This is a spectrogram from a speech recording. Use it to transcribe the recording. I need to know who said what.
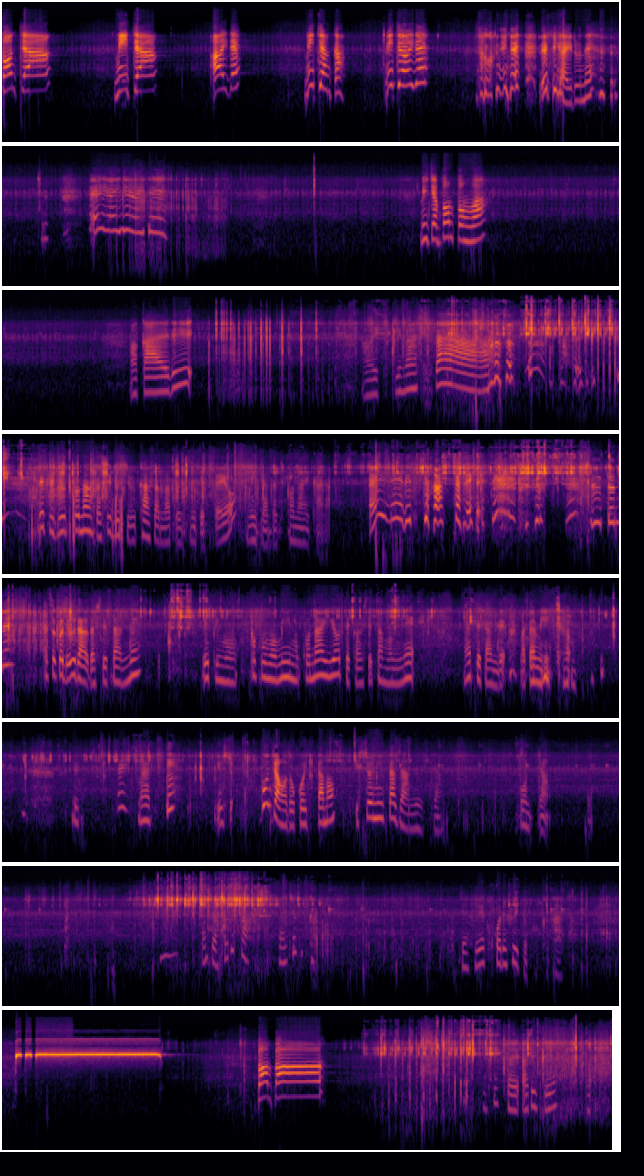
Speaker 1: ポンちゃんみーちゃんおいでみーちゃんかみーちゃんおいでそこにね、レピがいるね。はい、おいでおいで。みーちゃんポンポンは？おかえり。追いつきました。おかえり。レピずっとなんかしぶしぶ母さんの後についてきたよ。みーちゃんたち来ないから。はいね、レピちゃんあったね。ずっとね、あそこでうだうだしてたんね。レピもポポもミーも来ないよって顔してたもんね。待ってたんで、またみーちゃん。ではい、待って。よいしょ。ポンちゃんはどこ行ったの？一緒にいたじゃん、みーちゃん。ポンちゃん。ポンちゃん来るか大丈夫かじゃあ笛ここで吹いとこうか、母さん。ポンポーンじゃあちょっと歩いてよ。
